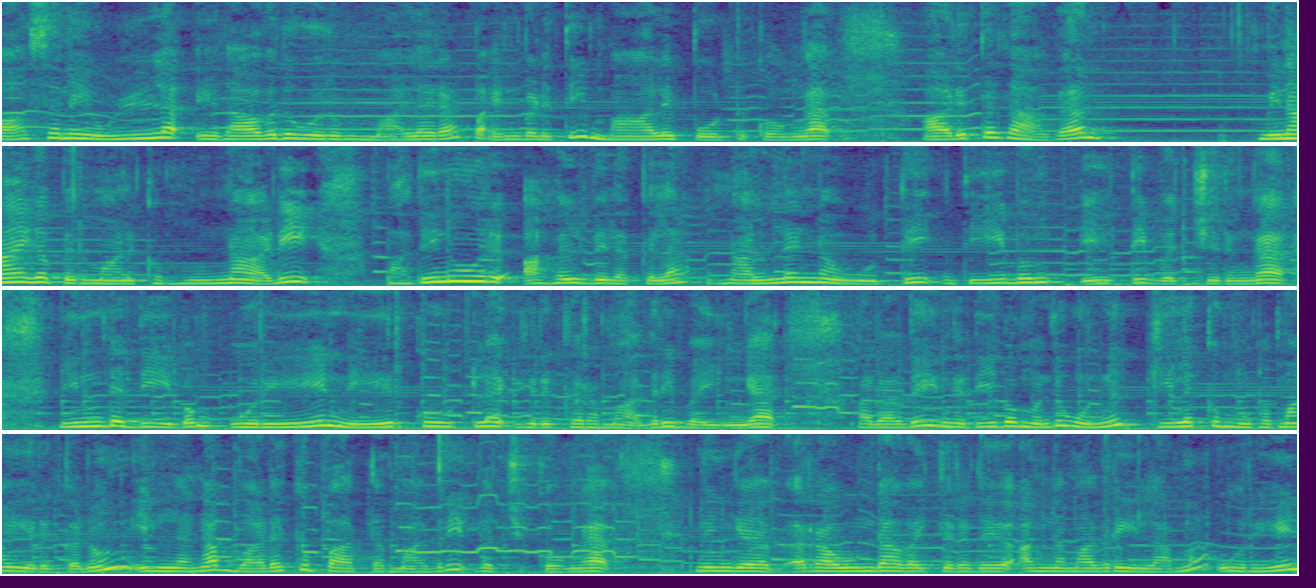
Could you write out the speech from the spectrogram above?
வாசனை உள்ள ஏதாவது ஒரு மலரை பயன்படுத்தி மாலை போட்டுக்கோங்க. அடுத்ததாக விநாயக பெருமானுக்கு முன்னாடி பதினோரு அகல் விளக்கில் நல்லெண்ணெய் ஊற்றி தீபம் ஏற்றி வச்சிருங்க. இந்த தீபம் ஒரே நேர்கோட்டில் இருக்கிற மாதிரி வைங்க. அதாவது இந்த தீபம் வந்து ஒன்று கிழக்கு முகமாக இருக்கணும் இல்லைன்னா வடக்கு பார்த்த மாதிரி வச்சுக்கோங்க. நீங்கள் ரவுண்டாக வைக்கிறது அந்த மாதிரி இல்லாமல் ஒரே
